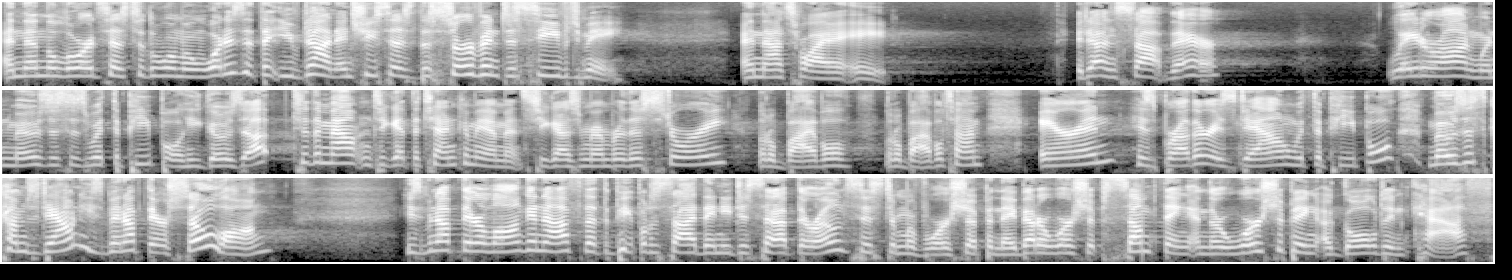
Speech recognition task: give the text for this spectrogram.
And then the Lord says to the woman, What is it that you've done? And she says, The servant deceived me. And that's why I ate. It doesn't stop there. Later on, when Moses is with the people, he goes up to the mountain to get the Ten Commandments. Do you guys remember this story? Little Bible, little Bible time. Aaron, his brother, is down with the people. Moses comes down. He's been up there so long. He's been up there long enough that the people decide they need to set up their own system of worship and they better worship something, and they're worshiping a golden calf.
